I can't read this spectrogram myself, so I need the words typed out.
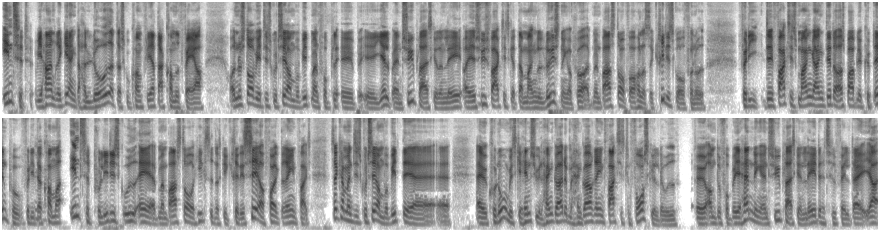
Intet. Vi har en regering, der har lovet, at der skulle komme flere, der er kommet færre. Og nu står vi og diskuterer om, hvorvidt man får pl- øh, øh, hjælp af en sygeplejerske eller en læge, og jeg synes faktisk, at der mangler løsninger for, at man bare står for at holde sig kritisk over for noget. Fordi det er faktisk mange gange det, der også bare bliver købt ind på, fordi mm. der kommer intet politisk ud af, at man bare står hele tiden og skal kritisere folk, der rent faktisk... Så kan man diskutere om, hvorvidt det er, er, er økonomiske hensyn. Han gør det, men han gør rent faktisk en forskel derude. Øh, om du får behandling af en sygeplejerske eller en læge i det her tilfælde. Der, jeg,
